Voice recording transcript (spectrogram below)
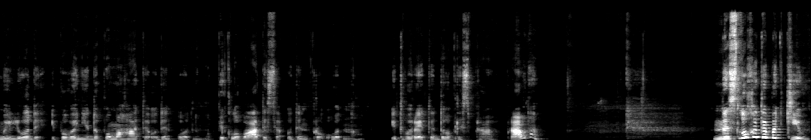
Ми люди і повинні допомагати один одному, піклуватися один про одного і творити добрі справи. Правда? Не слухати батьків.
